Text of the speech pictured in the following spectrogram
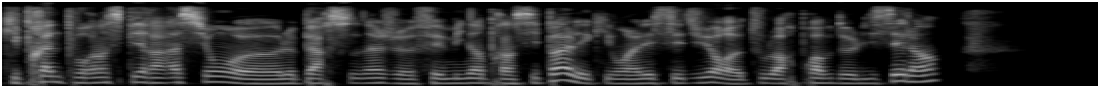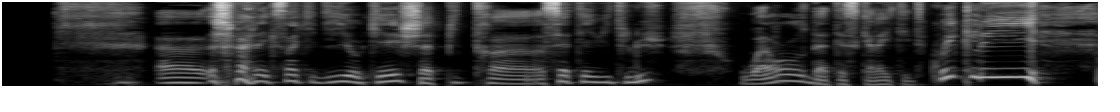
qui prennent pour inspiration le personnage féminin principal et qui vont aller séduire tous leurs profs de lycée, là. Euh, Alexa qui dit, ok, chapitre euh, 7 et 8 lus. Well, that escalated quickly.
